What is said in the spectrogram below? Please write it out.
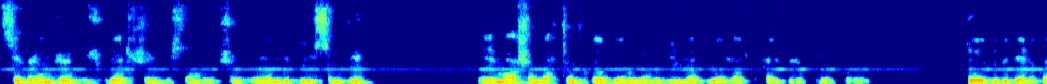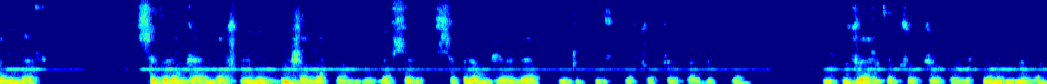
Sefer amca Üsküdar için, İstanbul için önemli bir isimdi. E, maşallah çocuklar da onun yolunda ilerliyorlar. Her biri pırıl pırıl. Doğu gibi delikanlılar. Sefer amcanın başlığını inşallah doldururlar. Se- Sefer amcayla birlikte Üsküdar çok şey kaybetti. Ülkücü hareket çok şey kaybetti. Onu biliyorum.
